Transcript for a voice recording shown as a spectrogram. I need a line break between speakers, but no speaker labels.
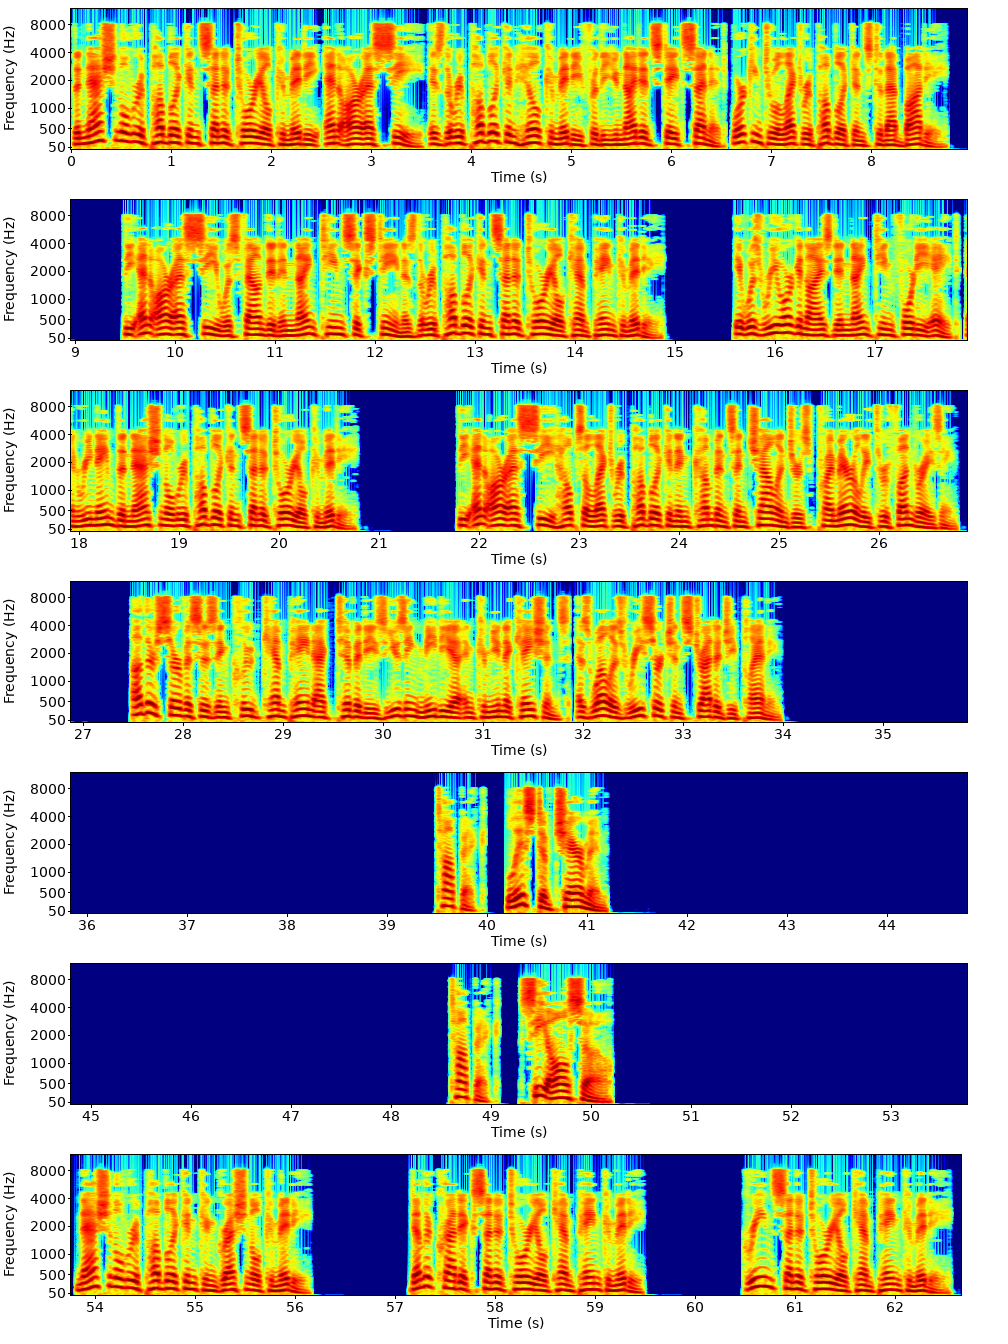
The National Republican Senatorial Committee is the Republican Hill Committee for the United States Senate, working to elect Republicans to that body. The NRSC was founded in 1916 as the Republican Senatorial Campaign Committee. It was reorganized in 1948, and renamed the National Republican Senatorial Committee. The NRSC helps elect Republican incumbents and challengers primarily through fundraising. Other services include campaign activities using media and communications, as well as research and strategy planning. List of chairmen See also National Republican Congressional Committee Democratic Senatorial Campaign Committee Green Senatorial Campaign Committee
